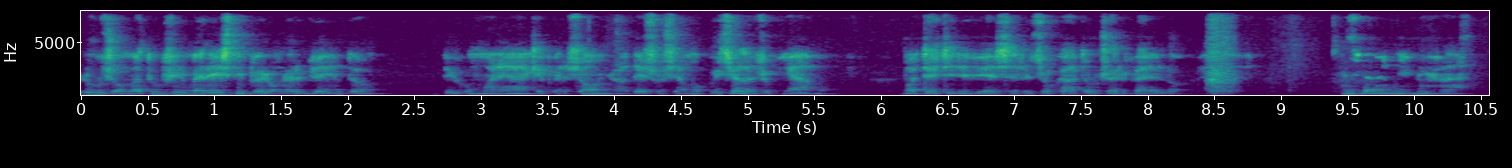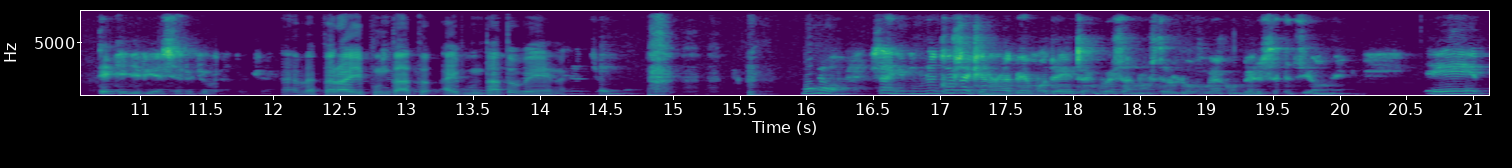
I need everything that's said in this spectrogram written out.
Lucio, ma tu firmeresti per un argento? Dico, ma neanche per sogno, adesso siamo qui, ce la giochiamo. Ma te ti devi essere giocato il cervello. Anni mi fa, te ti devi essere giocato il cervello. Eh beh, però hai puntato, hai puntato bene. Ma no, sai, una cosa che non abbiamo detto in questa nostra lunga conversazione è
